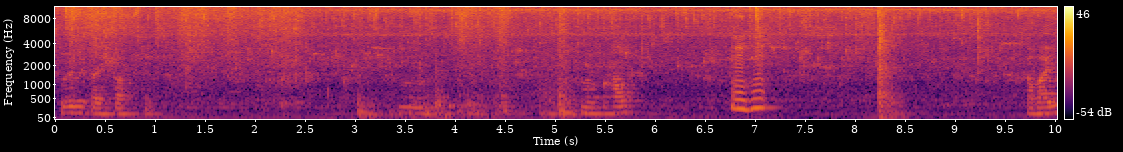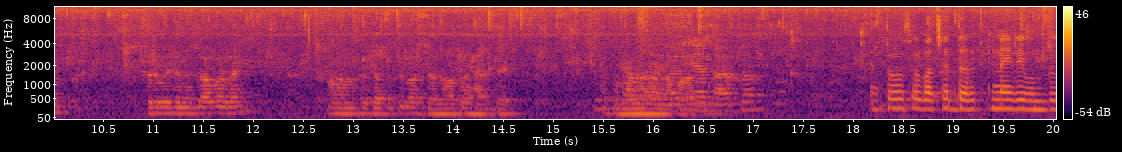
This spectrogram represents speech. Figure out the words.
শরীর ভিতরে সব ঠিক হুম। হুম, খাও হুম হুম সবাই শরীরের জন্য দোয়া করবেন আমার মুখে যতটুকু আছে অত হ্যান্ড দেখ এত মজা রান্না করা। এত বছর বাচ্চার দরকার নাই রে বন্ধু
